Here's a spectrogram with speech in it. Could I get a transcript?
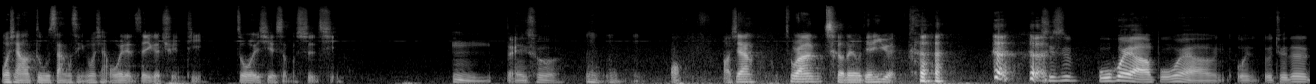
我想要 do something，我想为了这个群体做一些什么事情。嗯，没错，嗯嗯嗯，哦，好像突然扯的有点远，其实。不会啊，不会啊，我我觉得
